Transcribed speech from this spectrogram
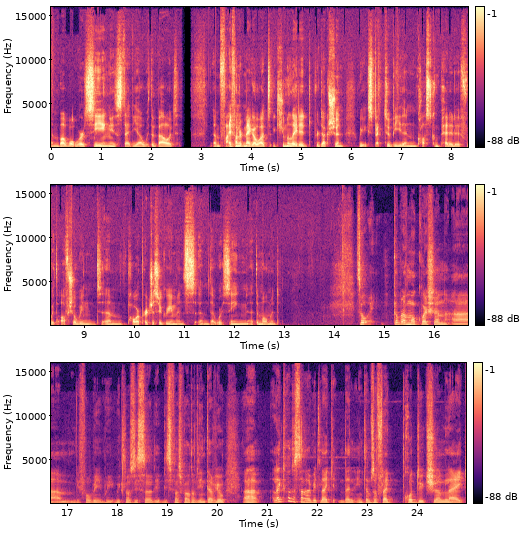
Um, but what we're seeing is that, yeah, with about um, 500 megawatt accumulated production, we expect to be then cost competitive with offshore wind um, power purchase agreements um, that we're seeing at the moment. So a couple of more questions um, before we, we, we close this uh, this first part of the interview. Uh, I'd like to understand a little bit like then in terms of like production, like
